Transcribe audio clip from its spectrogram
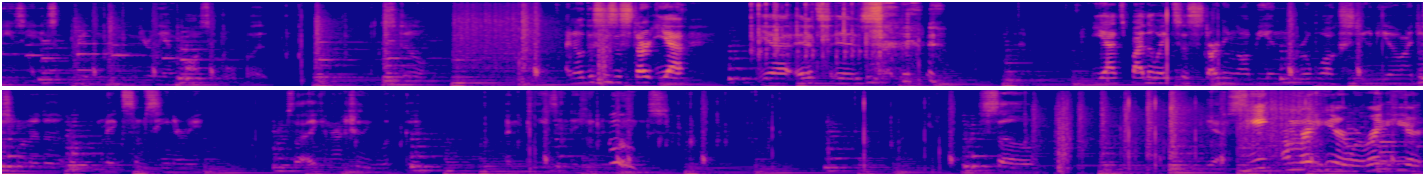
easy. It's really nearly impossible, but still. I know this is a start. Yeah, yeah, it is. yeah, it's by the way, it's a starting obby in the Roblox Studio. I just wanted to make some scenery so that I can actually look good and pleasing to human beings. So. See, I'm right here. We're right here.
